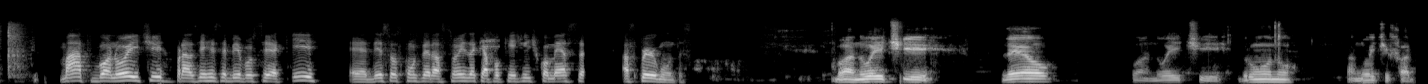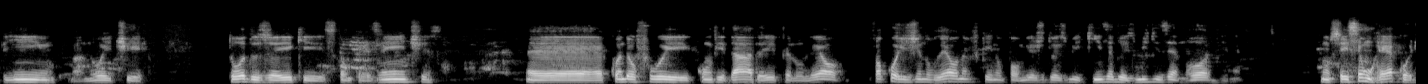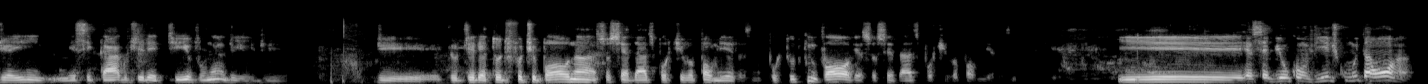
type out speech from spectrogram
Matos, boa noite. Prazer receber você aqui. É, dê suas considerações. Daqui a pouquinho a gente começa as perguntas. Boa noite, Léo. Boa noite, Bruno. Boa noite, Fabinho. Boa noite, todos aí que estão presentes. É, quando eu fui convidado aí pelo Léo só corrigindo o Léo, né? Fiquei no Palmeiras de 2015 a 2019, né? Não sei se é um recorde aí nesse cargo diretivo, né? De, de, de do diretor de futebol na Sociedade Esportiva Palmeiras, né? por tudo que envolve a Sociedade Esportiva Palmeiras. Né? E recebi o convite com muita honra.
